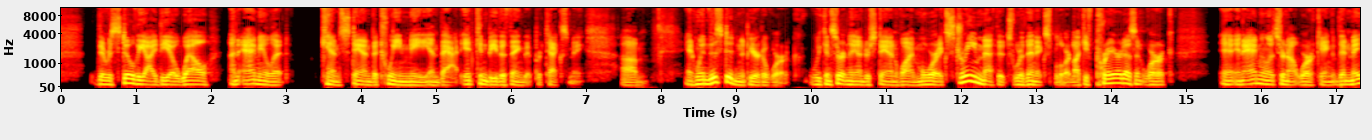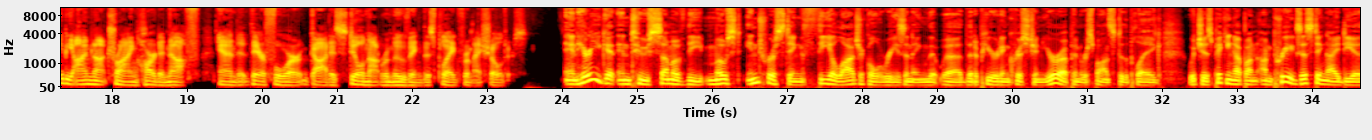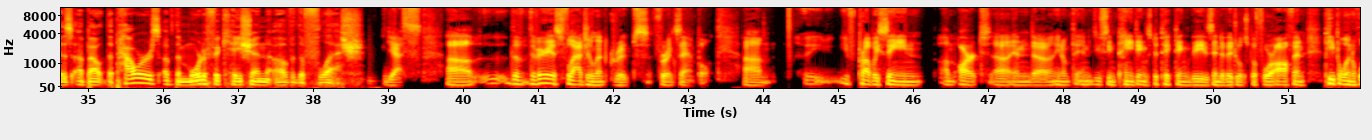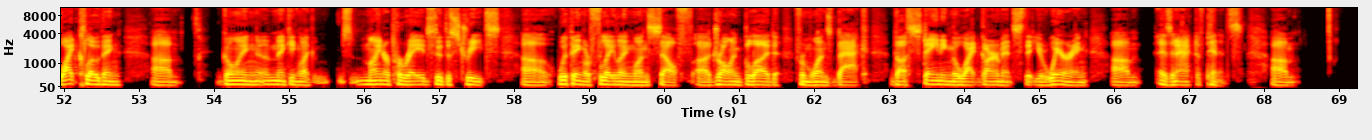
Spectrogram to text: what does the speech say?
there was still the idea well, an amulet can stand between me and that. It can be the thing that protects me. Um, and when this didn't appear to work, we can certainly understand why more extreme methods were then explored. Like if prayer doesn't work and, and amulets are not working, then maybe I'm not trying hard enough and therefore God is still not removing this plague from my shoulders. And here you get into some of the most interesting theological reasoning that uh, that appeared in Christian Europe in response to the plague, which is picking up on, on pre existing ideas about the powers of the mortification of the flesh. Yes, uh, the the various flagellant groups, for example. Um, you've probably seen um, art uh, and uh, you know and you've seen paintings depicting these individuals before. Often people in white clothing um, going uh, making like minor parades through the streets uh, whipping or flailing oneself uh, drawing blood from one's back thus staining the white garments that you're wearing um, as an act of penance. Um,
